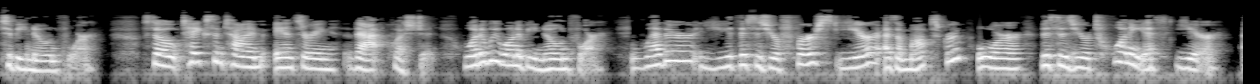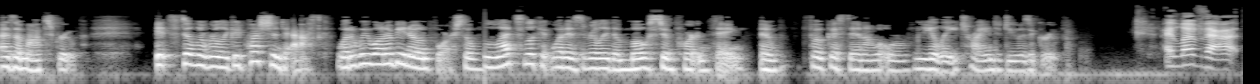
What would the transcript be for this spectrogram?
to be known for? So take some time answering that question. What do we want to be known for? Whether you, this is your first year as a MOPS group or this is your 20th year as a MOPS group, it's still a really good question to ask. What do we want to be known for? So let's look at what is really the most important thing and focus in on what we're really trying to do as a group. I love that.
